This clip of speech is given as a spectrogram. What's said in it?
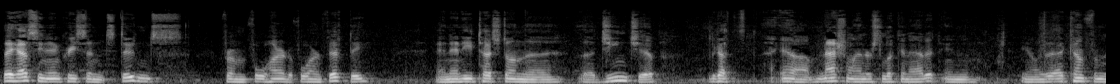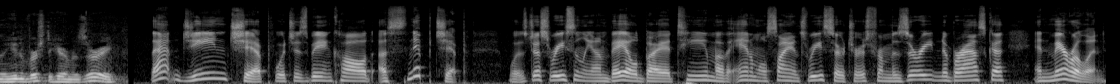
They have seen an increase in students from 400 to 450, and then he touched on the, the gene chip. We got uh, national interest looking at it, and you know that comes from the university here in Missouri. That gene chip, which is being called a SNP chip, was just recently unveiled by a team of animal science researchers from Missouri, Nebraska, and Maryland.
